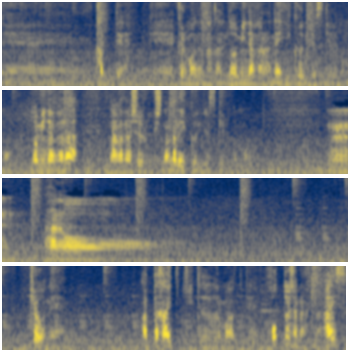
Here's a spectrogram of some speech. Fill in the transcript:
えー、買って、えー、車の中で飲みながらね行くんですけれど飲みながらながら収録しながら行くんですけれども。うん。あのー、今日ねあったかいって聞いてたのもあってホットじゃなくてアイス。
